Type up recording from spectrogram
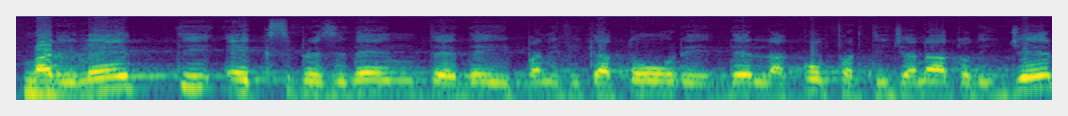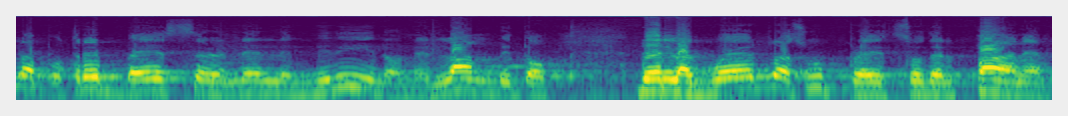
Marinetti, ex presidente dei panificatori del Confartigianato di Gela, potrebbe essere nel mirino nell'ambito della guerra sul prezzo del pane.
